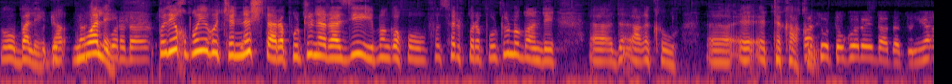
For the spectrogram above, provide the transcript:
او بلې د ولې؟ په دې خو په یو چې نشته راپورټونه راځي موږ خو صرف پر راپورټونو باندې هغه کو اتکا کوو. تاسو ته ګورئ دا د دنیا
